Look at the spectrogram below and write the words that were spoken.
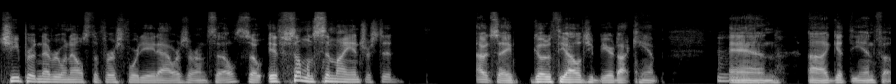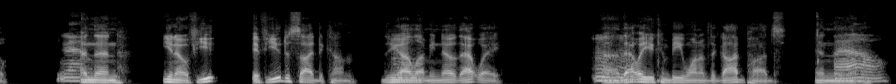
cheaper than everyone else the first 48 hours are on sale. So if someone's semi interested, I would say go to theologybeer.camp mm-hmm. and uh, get the info. Yeah. And then, you know, if you if you decide to come, then you mm-hmm. gotta let me know that way. Uh, mm-hmm. that way you can be one of the God pods. And wow.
